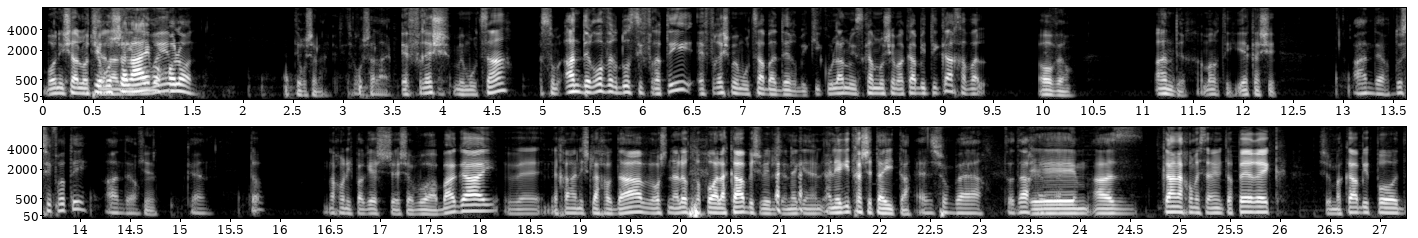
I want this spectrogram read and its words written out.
בוא נשאל עוד שאלה. ירושלים או חולון? ירושלים. ירושלים. הפרש ממוצע? זאת אומרת, under over דו-ספרתי, הפרש ממוצע בדרבי. כי כולנו הסכמנו שמכבי תיקח, אבל over. under, אמרתי, יהיה קשה. under. דו-ספרתי? under. כן. כן. אנחנו ניפגש אה, שבוע הבא, גיא, ולך אני אשלח הודעה, או שנעלה אותך פה על הקו בשביל שאני אגיד- אני אגיד לך שטעית. אין שום בעיה. תודה, חבר'ה. אמ, אז כאן אנחנו מסיימים את הפרק של מכבי פוד.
